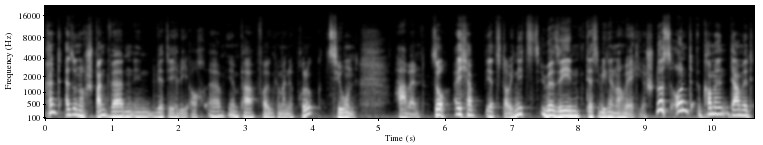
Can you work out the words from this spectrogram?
Könnte also noch spannend werden. Wird sicherlich auch äh, hier ein paar Folgen für meine Produktion haben. So, ich habe jetzt, glaube ich, nichts übersehen. Deswegen machen wir hier Schluss und kommen damit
